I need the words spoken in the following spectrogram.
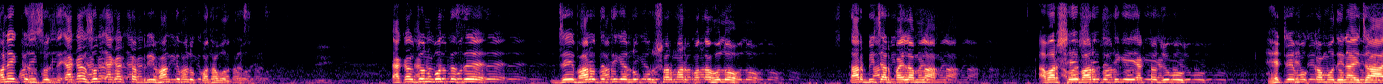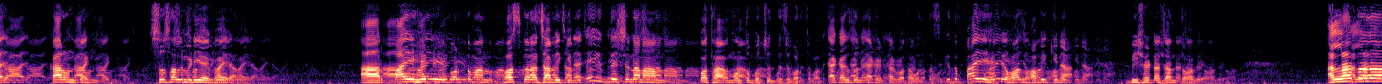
অনেক কিছু চলছে। এক একজন এক একটা বিভ্রান্তিমূলক কথা বলতেছে। এক একজন বলতেছে যে ভারতের থেকে নুপুর শর্মার কথা হলো, তার বিচার পাইলাম না। আবার সেই ভারতের থেকে একটা যুবক হেঁটে মক্কা মদিনায় যায়, কারণটা কি? সোশ্যাল মিডিয়ায় ভাইরাল আর পায়ে হেঁটে বর্তমান হজ করা যাবে কিনা? এই উদ্দেশ্যে নানান কথা মন্তব্য চলতেছে বর্তমান। এক একজন এক একটা কথা বলতেছে। কিন্তু পায়ে হেঁটে হজ হবে কিনা? বিষয়টা জানতে হবে। আল্লাহ তাআলা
